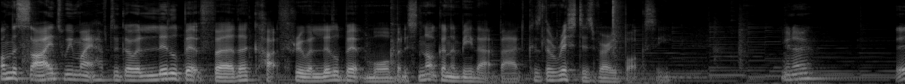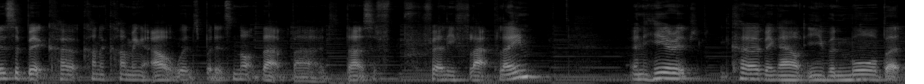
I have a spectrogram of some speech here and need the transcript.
On the sides, we might have to go a little bit further, cut through a little bit more, but it's not going to be that bad because the wrist is very boxy. You know, there's a bit kind of coming outwards, but it's not that bad. That's a fairly flat plane. And here it's curving out even more, but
